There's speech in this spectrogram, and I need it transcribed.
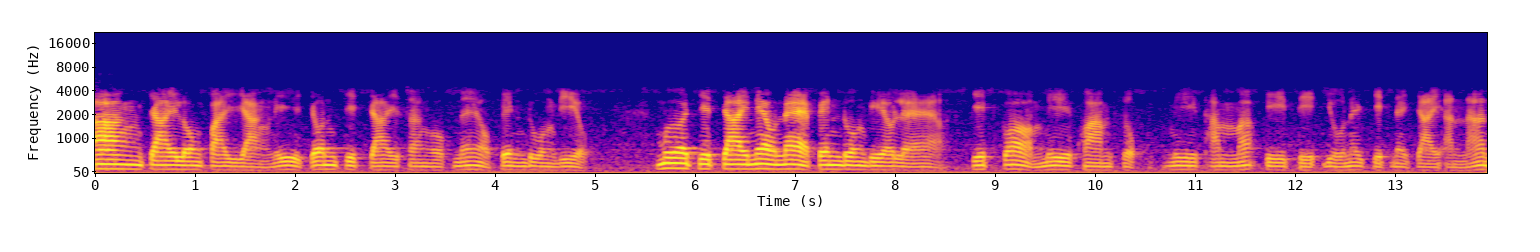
ตั้งใจลงไปอย่างนี้จนจิตใจสงบแน่วเป็นดวงเดียว เมื่อจิตใจแน่วแน่เป็นดวงเดียวแล้ว จิตก็มีความสุข มีธรรมปีติอยู่ในจิตในใจอันนั้น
